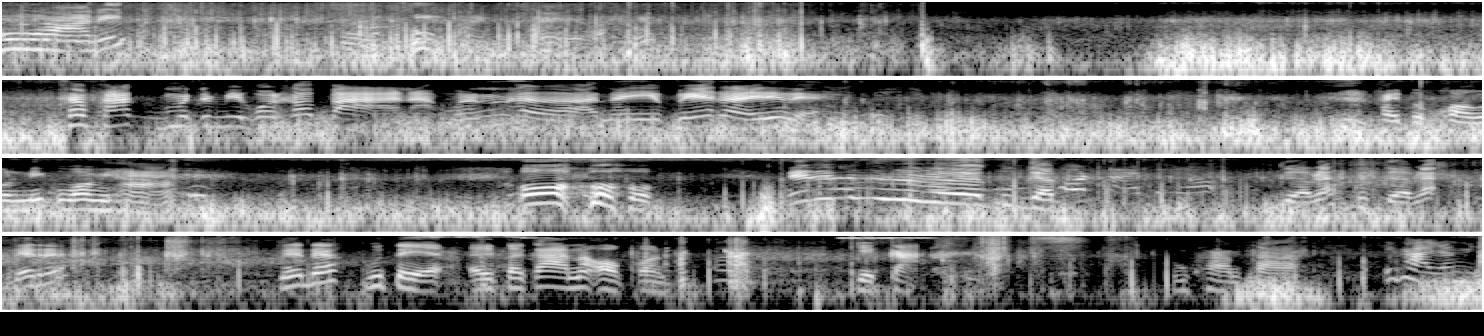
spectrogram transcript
มึงมาดิเออมึงไปไหนวะสักพักมันจะมีคนเข้าป่าน่ะเหมือนเอ่อในเฟซอะไรนี่แหละ ใครตกคลองคนนี้กูว่ามีหา โอ้โหเดี๋ยวเดี๋ยวเดี๋ยวเดี๋ยวกูเกือบคนหายไปแล้วเกือบแล้วกูเกือบแล้วเดี๋ยวเดี๋ยวเดี๋ยวเดี๋ยวกูเตะไอ้ตะกร้าน่ะออกก่อน เกะกะรำคาญตาไอ้ถ่ายยังนี่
